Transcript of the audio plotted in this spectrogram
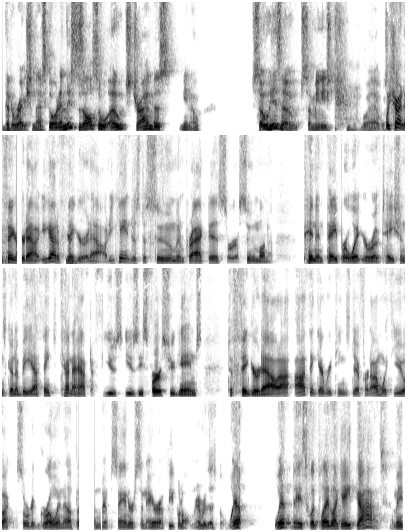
the direction that's going. And this is also Oats trying to you know sow his oats. I mean, he's well, that was we're trying to figure it out. You got to figure yeah. it out. You can't just assume in practice or assume on a pen and paper what your rotation is going to be. I think you kind of have to use use these first few games to figure it out. I, I think every team's different. I'm with you. I sort of growing up in the Wimp Sanderson era. People don't remember this, but Wimp Wimp basically played like eight guys. I mean,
